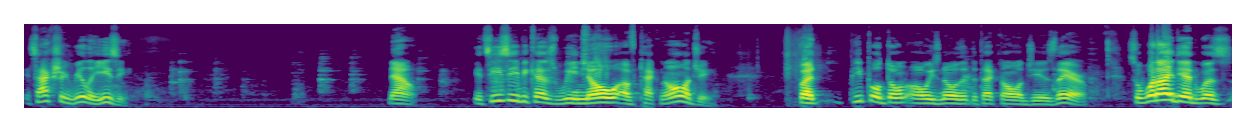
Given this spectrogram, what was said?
It's actually really easy. Now, it's easy because we know of technology, but people don't always know that the technology is there. So what I did was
